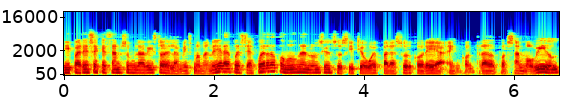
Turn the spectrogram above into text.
Y parece que Samsung lo ha visto de la misma manera, pues de acuerdo con un anuncio en su sitio web para Sur Corea encontrado por Sam Mobile,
